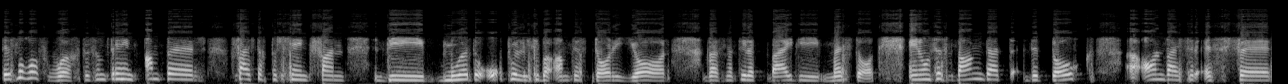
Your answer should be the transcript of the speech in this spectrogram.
Dis nogals hoog. Dis omtrent amper 50% van die moorde op polisiebeamptes daardie jaar was natuurlik by die misdaad. En ons is bang dat dit dalk 'n aanwyser is vir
